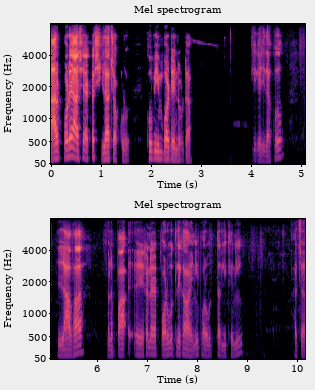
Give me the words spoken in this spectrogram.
তারপরে আসে একটা শিলাচক্র, খুব ইম্পর্টেন্ট ওটা। লিখেছি, দেখো, লাভা মানে পা, এখানে পর্বত লেখা হয়নি, পর্বতটা লিখে নিই। আচ্ছা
